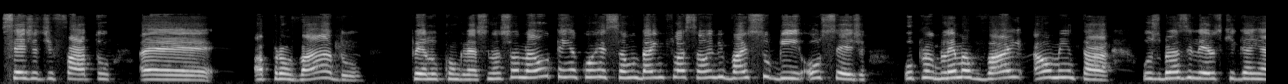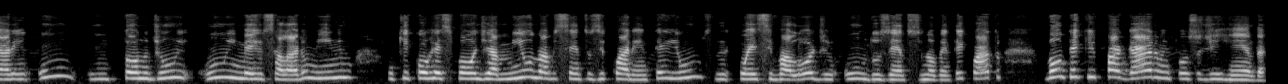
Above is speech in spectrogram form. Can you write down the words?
seja de fato é, aprovado pelo Congresso Nacional, tem a correção da inflação, ele vai subir, ou seja, o problema vai aumentar. Os brasileiros que ganharem um, em torno de um, um e meio salário mínimo, o que corresponde a 1.941, com esse valor de 1.294, vão ter que pagar o imposto de renda,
